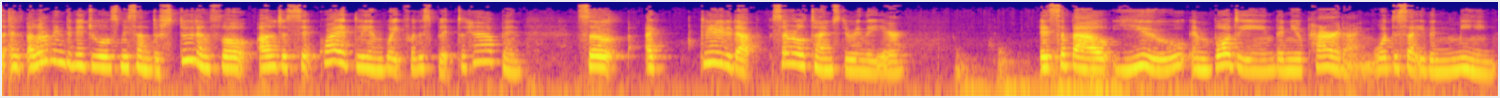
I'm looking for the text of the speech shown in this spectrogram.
a lot of individuals misunderstood and thought, I'll just sit quietly and wait for the split to happen. So I cleared it up several times during the year it's about you embodying the new paradigm. What does that even mean?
